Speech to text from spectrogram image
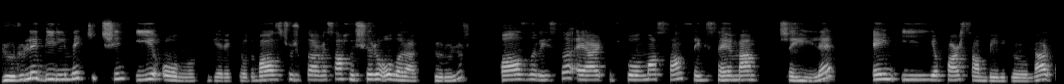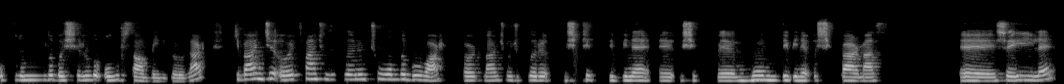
görülebilmek için iyi olması gerekiyordu. Bazı çocuklar mesela haşarı olarak görülür. Bazıları ise eğer uslu olmazsan seni sevmem şeyiyle en iyi yaparsam beni görürler. Okulumda başarılı olursam beni görürler. Ki bence öğretmen çocuklarının çoğunda bu var. Öğretmen çocukları ışık dibine, e, ışık e, mum dibine ışık vermez e, şeyiyle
